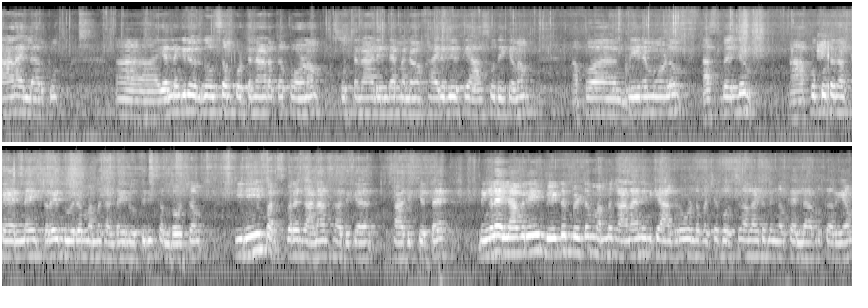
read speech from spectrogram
കാണാം എല്ലാവർക്കും. എന്നെങ്കിലും ഒരു ദിവസം കുട്ടനാടൊക്കെ പോകണം കുട്ടനാടിന്റെ മനോഹാരിതയൊക്കെ ആസ്വദിക്കണം. അപ്പോൾ വീരമോളും ഹസ്ബൻഡും അപ്പുക്കുട്ടനൊക്കെ എന്നെ ഇത്രയും ദൂരം വന്ന് കണ്ടതിൽ ഒത്തിരി സന്തോഷം. ഇനിയും പരസ്പരം കാണാൻ സാധിക്കാൻ സാധിക്കട്ടെ. നിങ്ങളെല്ലാവരെയും വീണ്ടും വീണ്ടും വന്ന് കാണാൻ എനിക്ക് ആഗ്രഹമുണ്ട്. പക്ഷെ കുറച്ച് നാളായിട്ട് നിങ്ങൾക്ക് എല്ലാവർക്കും അറിയാം.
